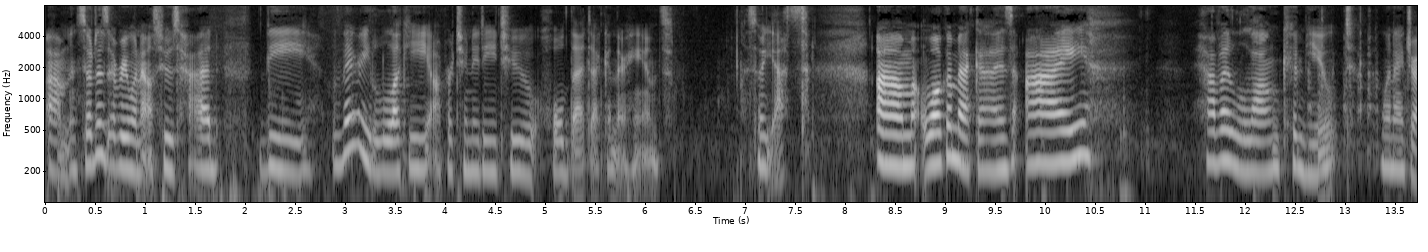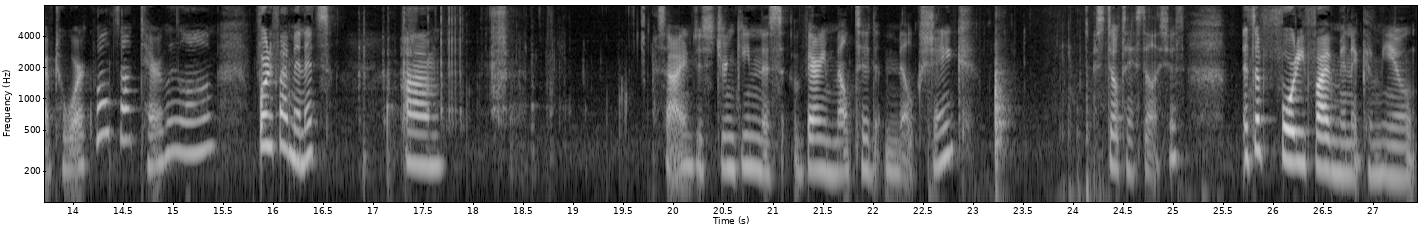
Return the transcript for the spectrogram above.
Um, and so does everyone else who's had the very lucky opportunity to hold that deck in their hands. So, yes. Um, welcome back, guys. I have a long commute when I drive to work. Well, it's not terribly long 45 minutes. Um, sorry, just drinking this very melted milkshake. Still tastes delicious. It's a 45 minute commute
